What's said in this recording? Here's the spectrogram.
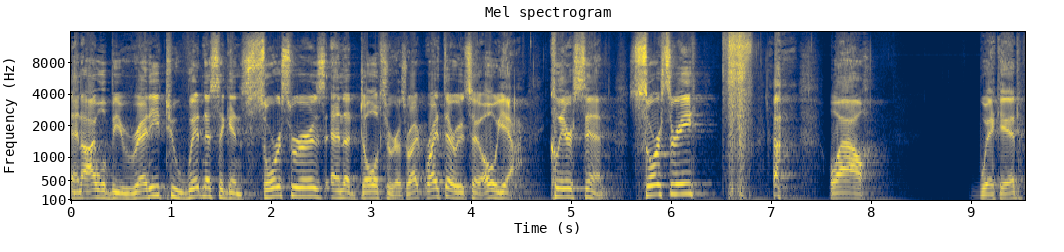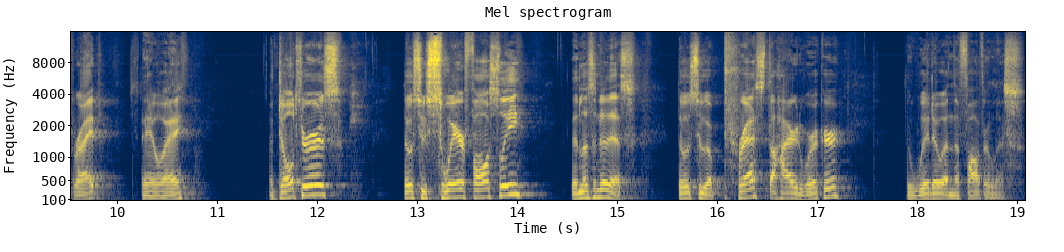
and I will be ready to witness against sorcerers and adulterers. Right, right there, we'd say, oh, yeah, clear sin. Sorcery, wow, wicked, right? Stay away. Adulterers, those who swear falsely, then listen to this those who oppress the hired worker, the widow, and the fatherless,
